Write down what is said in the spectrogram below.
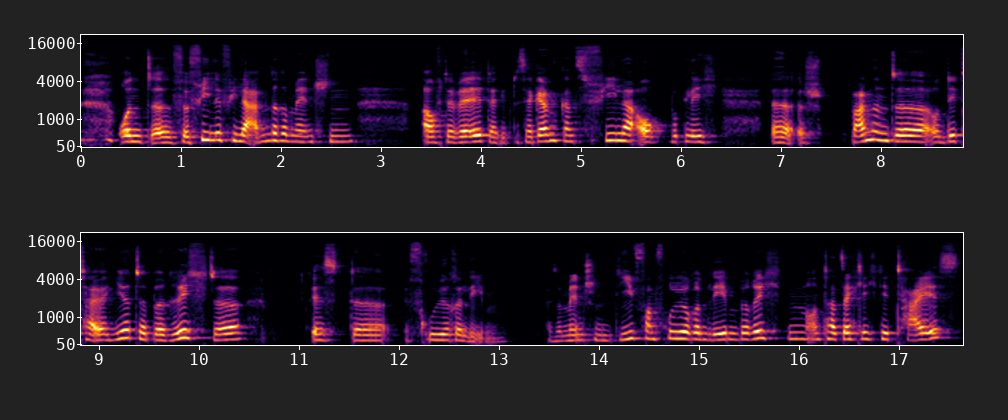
und äh, für viele, viele andere Menschen auf der Welt, da gibt es ja ganz, ganz viele auch wirklich äh, spannende und detaillierte Berichte, ist äh, frühere Leben. Also Menschen, die von früheren Leben berichten und tatsächlich Details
